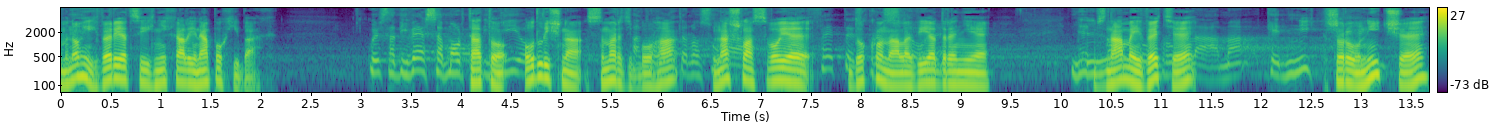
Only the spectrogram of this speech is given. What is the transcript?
mnohých veriacich nechali na pochybách. Táto odlišná smrť Boha našla svoje dokonalé vyjadrenie v známej vete, ktorú Nietzsche,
